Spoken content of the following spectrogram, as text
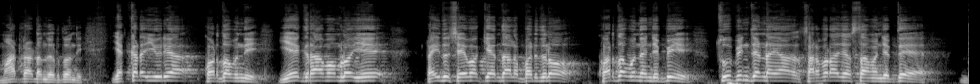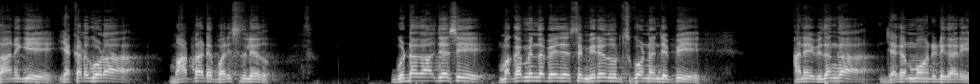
మాట్లాడడం జరుగుతుంది. ఎక్కడ యూరియా కొరత ఉంది? ఏ గ్రామంలో ఏ రైతు సేవా కేంద్రాల పరిధిలో కొరత ఉందని చెప్పి చూపించండి అయ్యా సరఫరా చేస్తామని చెప్తే దానికి ఎక్కడ కూడా మాట్లాడే పరిస్థితి లేదు. గుడ్డగాలు చేసి మగం మీద బేజేస్తే మీరే దూర్చుకోండి అని చెప్పి అనే విధంగా జగన్మోహన్ రెడ్డి గారి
